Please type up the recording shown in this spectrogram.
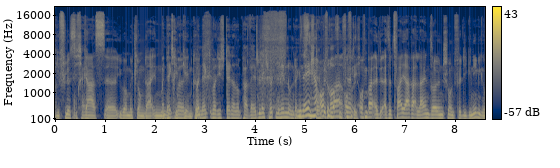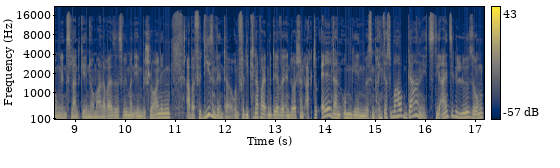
die Flüssiggasübermittlung okay. da in man Betrieb immer, gehen können. Man denkt immer, die stellen da so ein paar Wellblechhütten hin und dann gibt es nee, Stempel offenbar, drauf und fertig. Offenbar, also, also zwei Jahre allein sollen schon für die Genehmigung ins Land gehen normalerweise. Das will man eben beschleunigen. Aber für diesen Winter und für die Knappheit, mit der wir in Deutschland aktuell dann umgehen müssen, bringt das überhaupt gar nichts. Die einzige Lösung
